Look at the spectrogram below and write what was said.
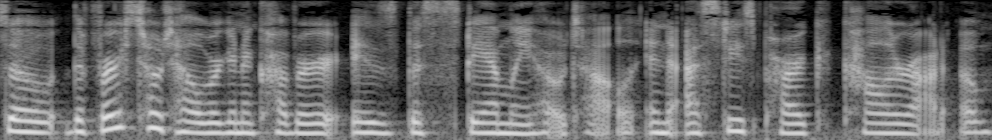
So, the first hotel we're going to cover is the Stanley Hotel in Estes Park, Colorado.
